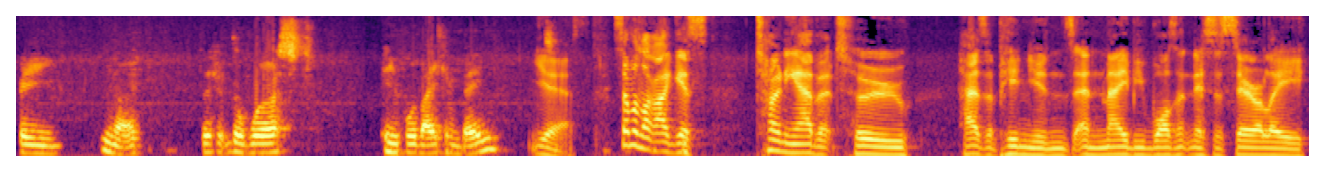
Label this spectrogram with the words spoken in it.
be, you know, the, the worst people they can be. Yes. Someone like, I guess, Tony Abbott, who has opinions and maybe wasn't necessarily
